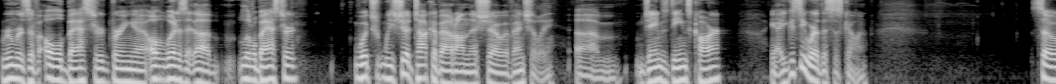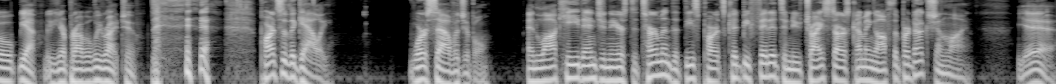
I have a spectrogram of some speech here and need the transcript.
Rumors of old bastard bring uh, oh what is it? Uh, little bastard, which we should talk about on this show eventually. Um, James Dean's car. Yeah, you can see where this is going. So, yeah, you're probably right too. Parts of the galley were salvageable, and Lockheed engineers determined that these parts could be fitted to new TriStars coming off the production line. Yeah.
